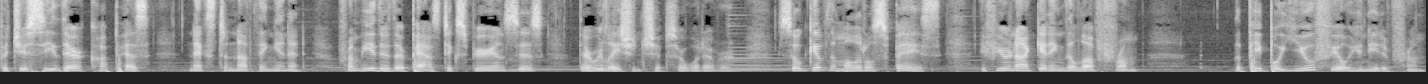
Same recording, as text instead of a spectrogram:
But you see, their cup has next to nothing in it from either their past experiences, their relationships, or whatever. So give them a little space. If you're not getting the love from the people you feel you need it from,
